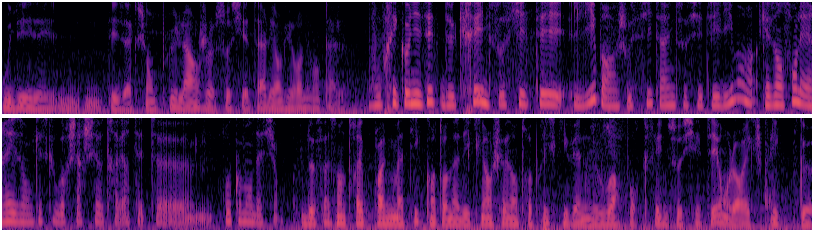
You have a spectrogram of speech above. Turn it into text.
ou, des, actions plus larges sociétales et environnementales. Vous préconisez de créer une société libre, je vous cite, hein, une société libre. Quelles en sont les raisons? Qu'est-ce que vous recherchez au travers de cette euh, recommandation? De façon très pragmatique, quand on a des clients chefs d'entreprise qui viennent nous voir pour créer une société, on leur explique que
